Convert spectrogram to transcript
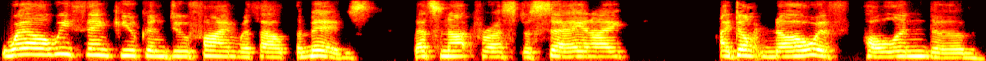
well, we think you can do fine without the MiGs. That's not for us to say. And I, I don't know if Poland, um,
